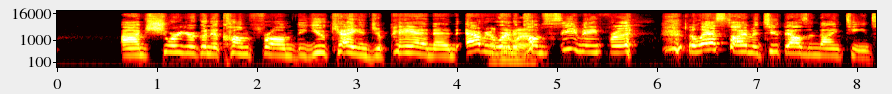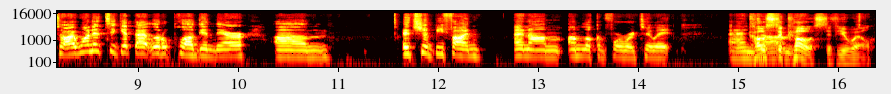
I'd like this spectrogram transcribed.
I'm sure you're going to come from the UK and Japan and everywhere, Everywhere. to come see me for the last time in 2019. So I wanted to get that little plug in there. Um, it should be fun, and um, I'm looking forward to it. And coast um, to coast, if you will.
